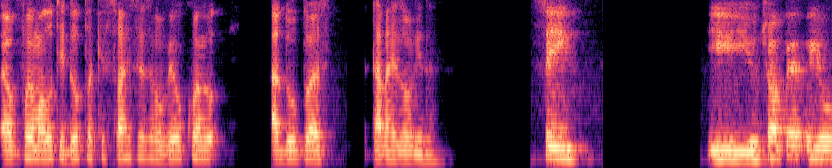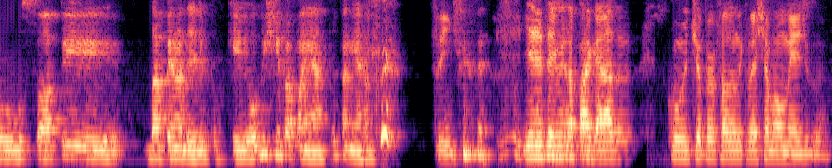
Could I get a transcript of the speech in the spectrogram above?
é, foi uma luta em dupla que só se resolveu quando a dupla estava resolvida. Sim. E, o Chopper e o Sop dá pena dele, porque o bichinho pra apanhar, puta merda. Sim. E ele termina apagado com o Chopper falando que vai chamar o médico.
